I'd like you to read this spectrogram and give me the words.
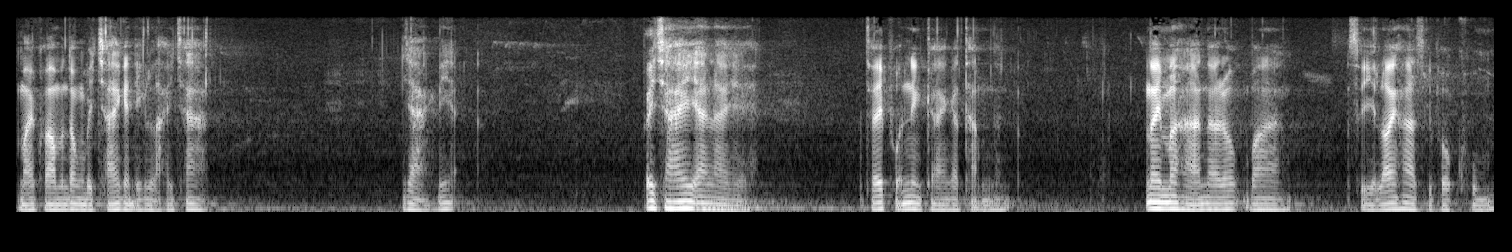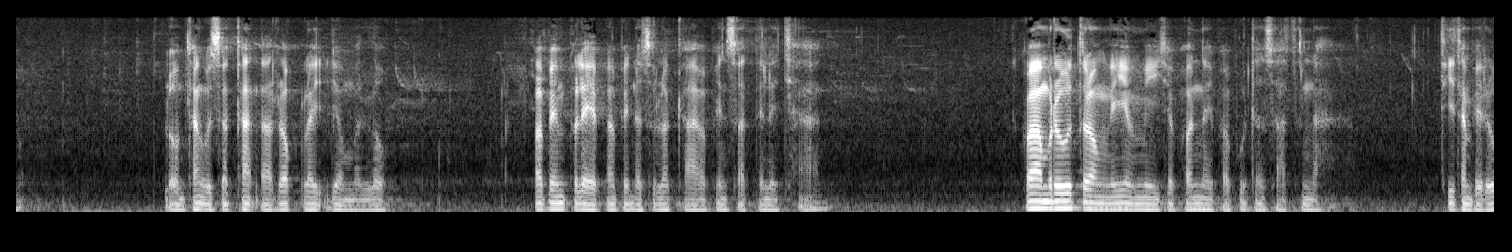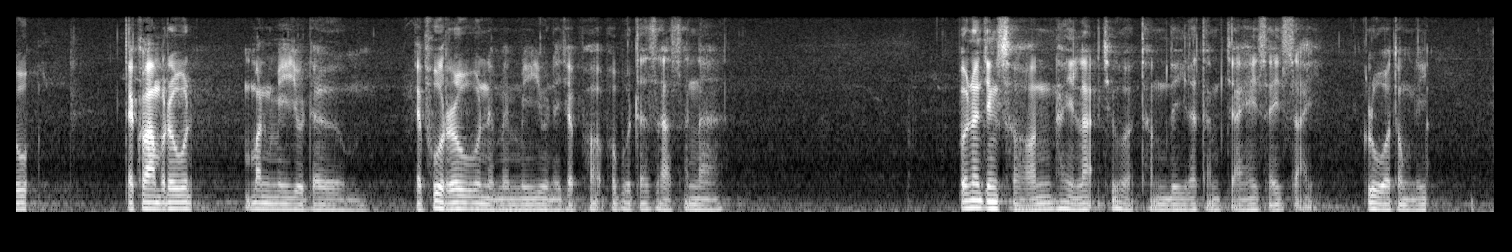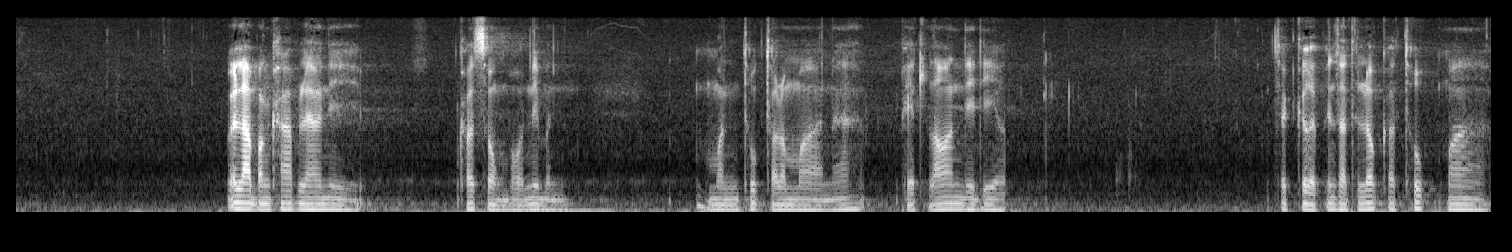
หมายความมันต้องไปใช้กันอีกหลายชาติ อย่างเนี้ยไปใช้อะไร ใช้ผลในการกระทำนั้น ในมหานรกบ้าง 456คุ้มรวมทั้งอุสธนรกและยมโลก มาเป็นเปรตมาเป็นอสุรกาย มาเป็นสัตว์เดรัจฉาน ความรู้ตรงนี้มีเฉพาะในพระพุทธศาสนา ที่ทำไปรู้ แต่ความรู้มันมีอยู่เดิม แต่ผู้รู้เนี่ยมันมีอยู่ในเฉพาะพระพุทธศาสนา เพราะนั้นจึงสอนให้ละชั่วทำดีและทำใจให้ใสๆกลัวตรงนี้ เวลาบังคับแล้วนี่เขาส่งผลนี่มัน มันทุกข์ทรมานนะเผ็ดร้อนทีเดียว จะเกิดเป็นสัตว์โลกก็ทุกข์มาก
